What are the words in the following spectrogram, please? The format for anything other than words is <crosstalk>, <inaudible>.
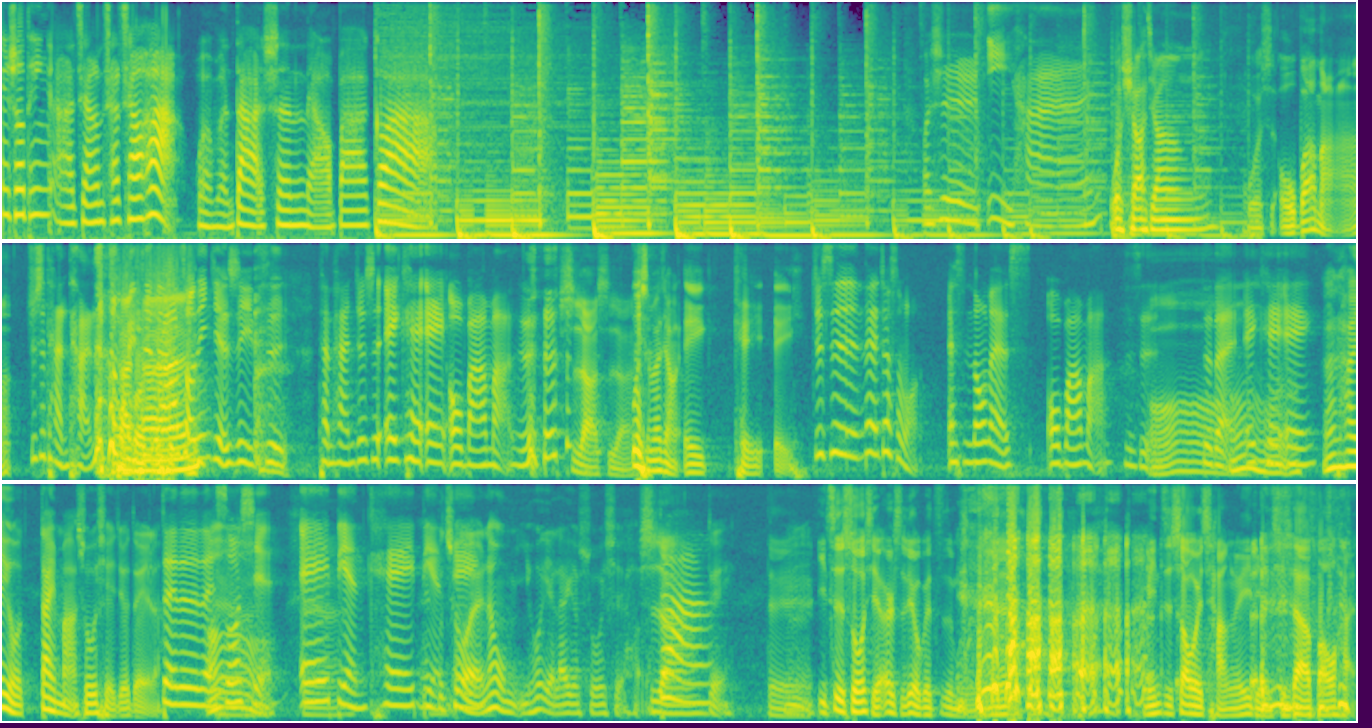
欢迎收听阿江悄悄话，我们大声聊八卦。我是意涵，我是阿江，我是奥巴马，就是谈谈，<laughs> 每次都要重新解释一次。谈谈就是 A K A 奥巴马，是啊是啊。为什么要讲 A K A？就是那个叫什么？As known as 奥巴马，是不是？哦，对不对？A K A，然后它有代码缩写就对了。对对对对，缩写 A 点 K 点。不错哎，那我们以后也来一个缩写好了。是啊，对对，一次缩写二十六个字母，<laughs> 名字稍微长了一点，请大家包涵。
